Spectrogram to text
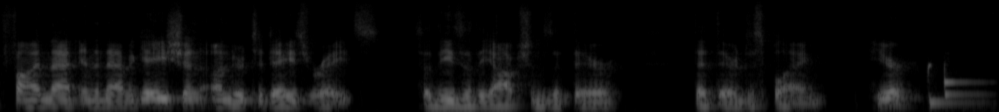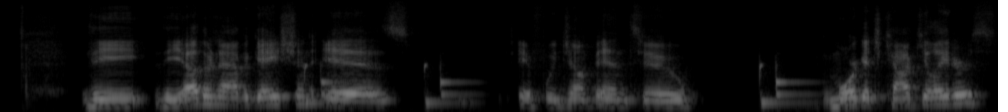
find that in the navigation under today's rates. So these are the options that they're that they're displaying here. The the other navigation is if we jump into mortgage calculators.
